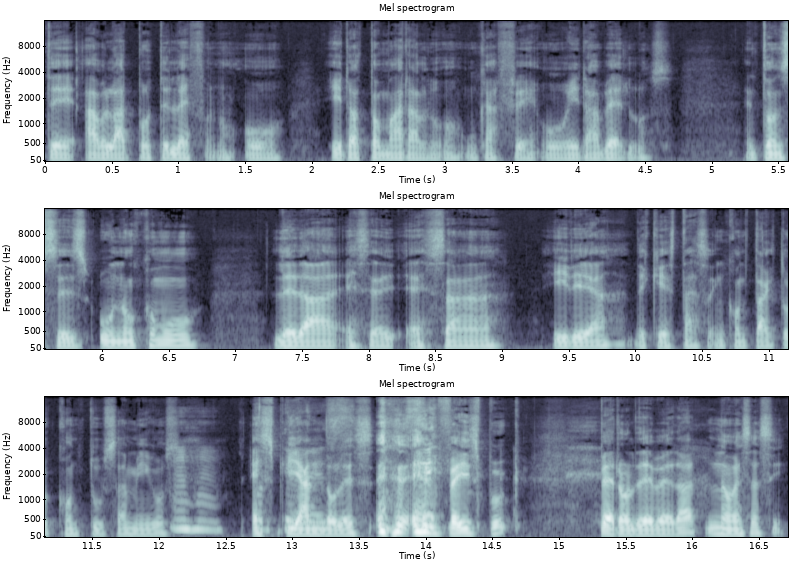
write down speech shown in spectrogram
de hablar por teléfono o ir a tomar algo, un café o ir a verlos. Entonces uno como le da ese- esa idea de que estás en contacto con tus amigos, espiándoles es- en Facebook, pero de verdad no es así.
